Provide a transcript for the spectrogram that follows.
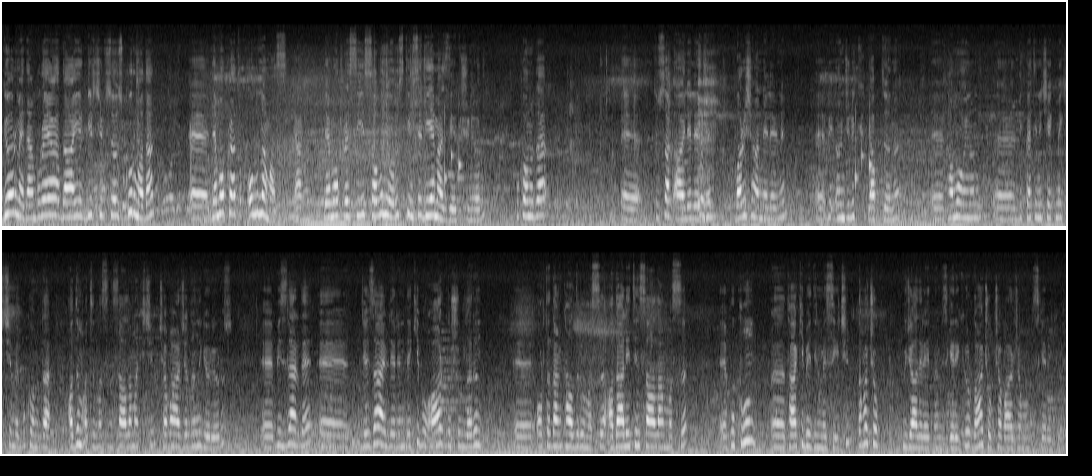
görmeden, buraya dair bir çift söz kurmadan e, demokrat olunamaz. Yani demokrasiyi savunuyoruz kimse diyemez diye düşünüyorum. Bu konuda e, tutsak ailelerinin, barış annelerinin e, bir öncülük yaptığını, e, kamuoyunun e, dikkatini çekmek için ve bu konuda adım atılmasını sağlamak için çaba harcadığını görüyoruz. E, bizler de e, cezaevlerindeki bu ağır koşulların e, ortadan kaldırılması, adaletin sağlanması, e, hukukun e, takip edilmesi için daha çok mücadele etmemiz gerekiyor, daha çok çaba harcamamız gerekiyor.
